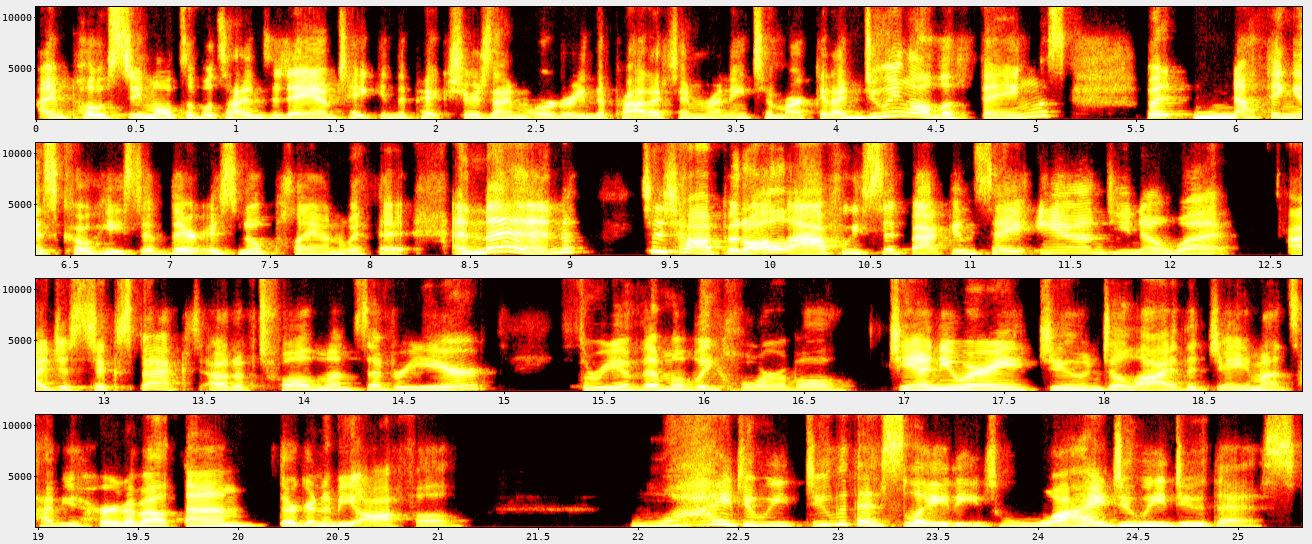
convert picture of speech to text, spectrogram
I'm posting multiple times a day. I'm taking the pictures. I'm ordering the product. I'm running to market. I'm doing all the things, but nothing is cohesive. There is no plan with it. And then to top it all off, we sit back and say, and you know what? I just expect out of 12 months every year, three of them will be horrible. January, June, July, the J months. Have you heard about them? They're going to be awful why do we do this, ladies? Why do we do this?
